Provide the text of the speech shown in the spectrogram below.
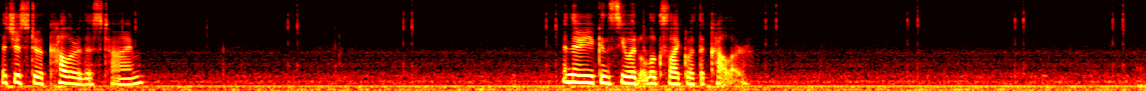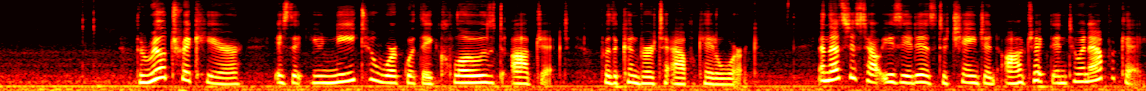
Let's just do a color this time. And there you can see what it looks like with the color. The real trick here is that you need to work with a closed object for the convert to applique to work. And that's just how easy it is to change an object into an applique.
